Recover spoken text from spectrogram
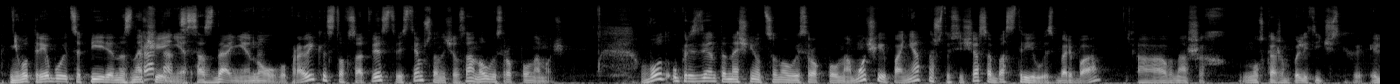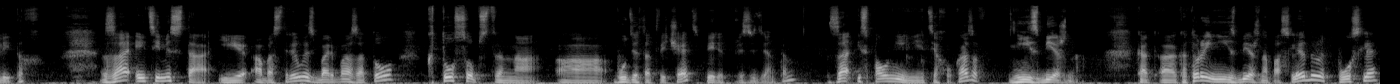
От него требуется переназначение, Ротация. создание нового правительства в соответствии с тем, что начался новый срок полномочий. Вот у президента начнется новый срок полномочий, и понятно, что сейчас обострилась борьба а, в наших, ну скажем, политических элитах за эти места. И обострилась борьба за то, кто, собственно, а, будет отвечать перед президентом за исполнение тех указов неизбежно, а, которые неизбежно последуют после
